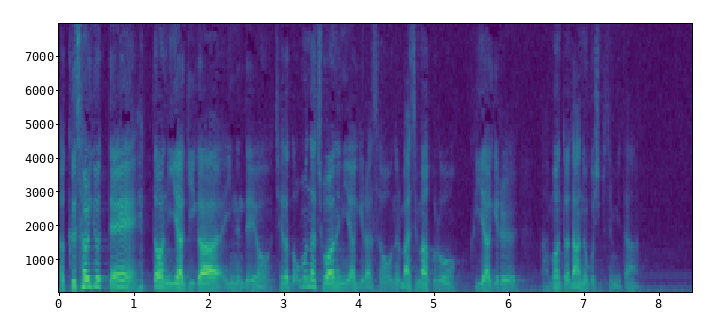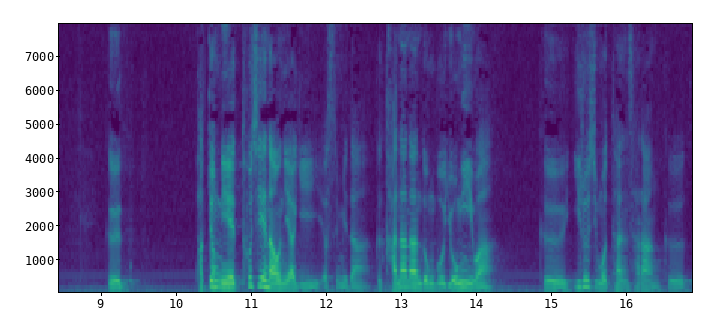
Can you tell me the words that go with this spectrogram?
어, 그 설교 때 했던 이야기가 있는데요. 제가 너무나 좋아하는 이야기라서 오늘 마지막으로 그 이야기를 한 번 더 나누고 싶습니다. 그 박경리의 토지에 나온 이야기였습니다. 그 가난한 농부 용이와 그 이루지 못한 사랑, 그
